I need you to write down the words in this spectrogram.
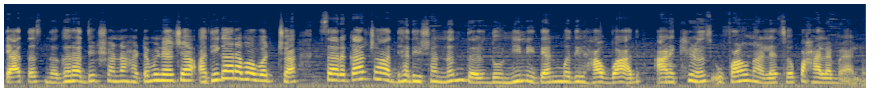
त्यातच नगराध्यक्षांना हटविण्याच्या अधिकाराबाबतच्या सरकारच्या अध्यादेशानंतर दोन्ही नेत्यांमधील हा वाद आणखीनच उफाळून आल्याचं पाहायला मिळालं.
